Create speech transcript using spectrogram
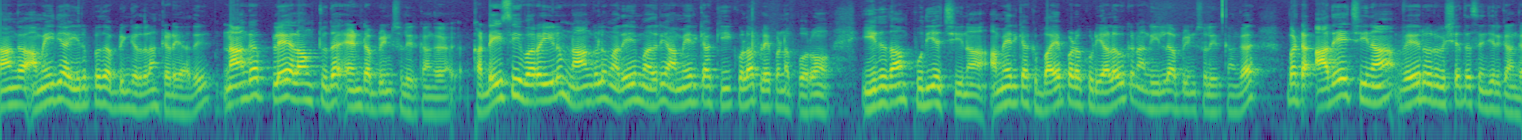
நாங்கள் அமைதியாக இருப்பது அப்படிங்கிறதுலாம் கிடையாது. நாங்கள் play along to the end அப்படின்னு சொல்லியிருக்காங்க. கடைசி வரையிலும் நாங்களும் அதே மாதிரி அமெரிக்காவுக்கு ஈக்குவலாக ப்ளே பண்ண போகிறோம் இதுதான் புதிய சீனா. அமெரிக்காவுக்கு பயப்படக்கூடிய அளவுக்கு நாங்கள் இல்லை அப்படின்னு சொல்லியிருக்காங்க. பட் அதே சீனா வேறொரு விஷயத்த செஞ்சுருக்காங்க.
